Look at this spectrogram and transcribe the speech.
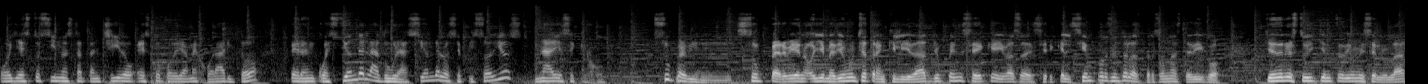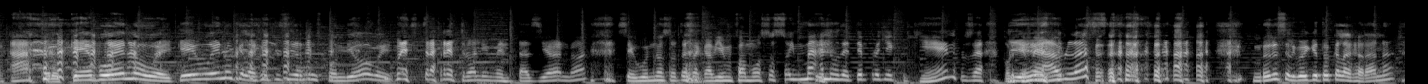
oye, esto sí no está tan chido, esto podría mejorar y todo, pero en cuestión de la duración de los episodios, nadie se quejó. Súper bien. Mm, Súper bien. Oye, me dio mucha tranquilidad. Yo pensé que ibas a decir que el 100% de las personas te dijo, ¿quién eres tú y quién te dio mi celular? Ah. Pero qué bueno, güey. Qué bueno que la gente sí respondió, güey. Nuestra retroalimentación, ¿no? Según nosotros acá bien famosos, soy Manu de T-Proyecto. ¿Quién? O sea, ¿por qué me hablas? ¿No eres el güey que toca la jarana?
